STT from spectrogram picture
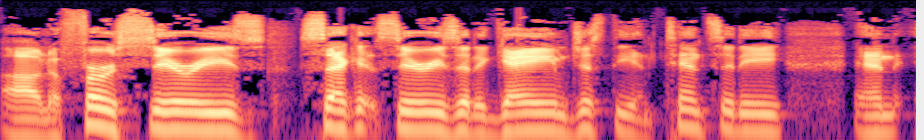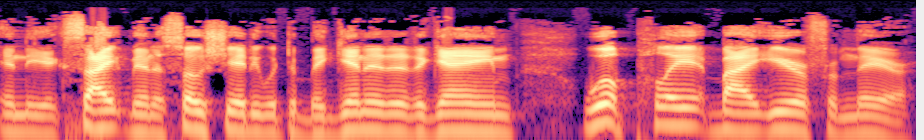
Uh, the first series, second series of the game, just the intensity and, and the excitement associated with the beginning of the game. We'll play it by ear from there.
